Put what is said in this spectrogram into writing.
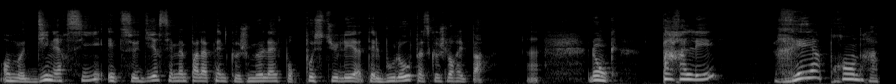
en mode d'inertie et de se dire c'est même pas la peine que je me lève pour postuler à tel boulot parce que je l'aurai pas. hein. Donc, parler, réapprendre à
